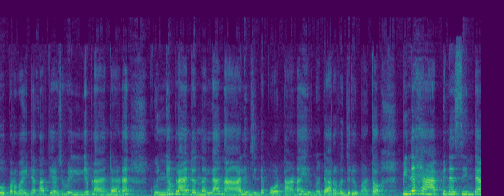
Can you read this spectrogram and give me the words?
സൂപ്പർ വൈറ്റ് ഒക്കെ അത്യാവശ്യം വലിയ പ്ലാന്റ് ആണ്. കുഞ്ഞം പ്ലാന്റ് ഒന്നല്ല നാലിഞ്ചിന്റെ പോട്ടാണ് ഇരുന്നൂറ്റി അറുപത് രൂപ കേട്ടോ പിന്നെ ഹാപ്പിനെസ്സിന്റെ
